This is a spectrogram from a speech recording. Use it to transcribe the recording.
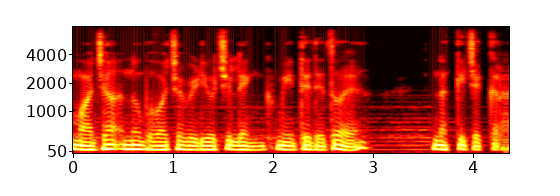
माझ्या अनुभवाच्या व्हिडिओची लिंक मी इथे देतो आहे नक्की चेक करा.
